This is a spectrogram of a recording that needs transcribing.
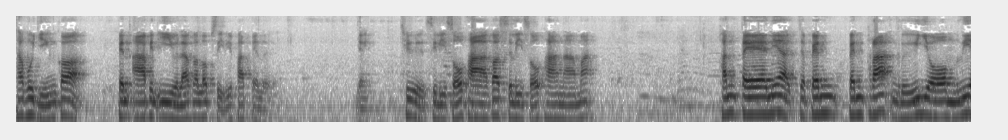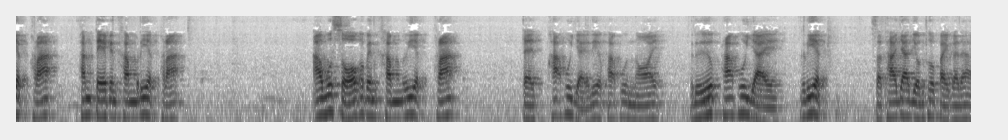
ถ้าผู้หญิงก็เป็นอาเป็นอีอยู่แล้วก็ลบสีวิพัฒน์ไปเลย อย่างชื่อสิริโสภาก็สิริโสภานามะ พันเตเนี่ยจะเป็นเป็นพระหรือโยมเรียกพระ พันเตเป็นคำเรียกพระอาวุโสก็เป็นคำเรียกพระ แต่พระผู้ใหญ่เรียกพระผู้น้อย หรือพระผู้ใหญ่เรียกสัทธาญาติโยมทั่วไปก็ได้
